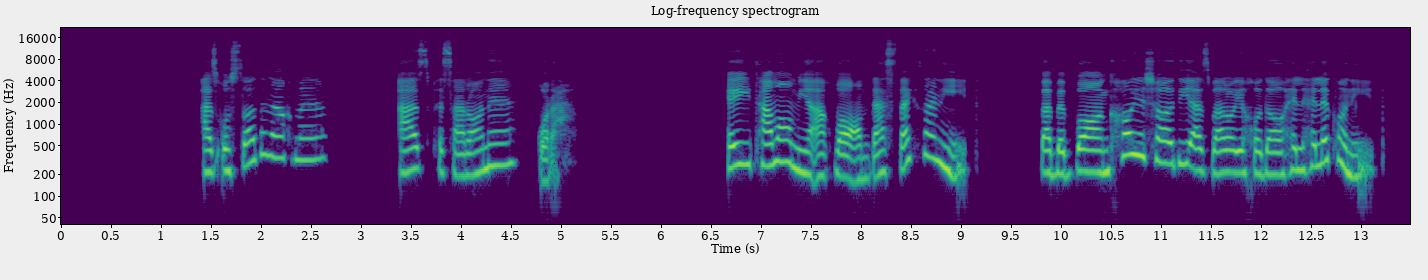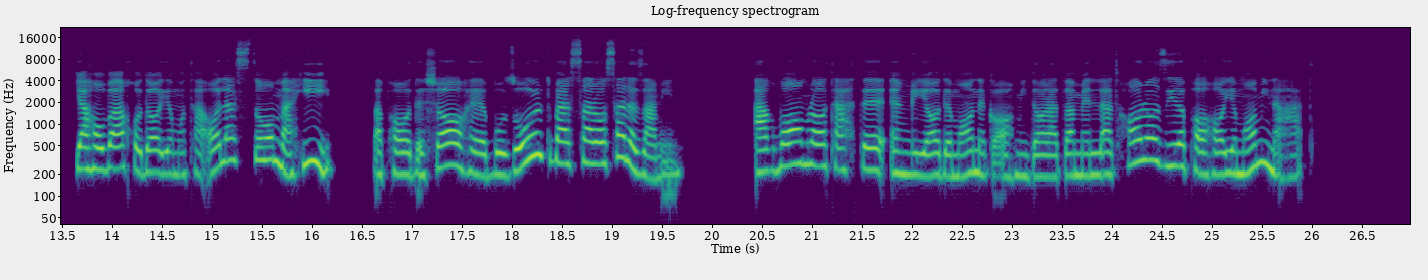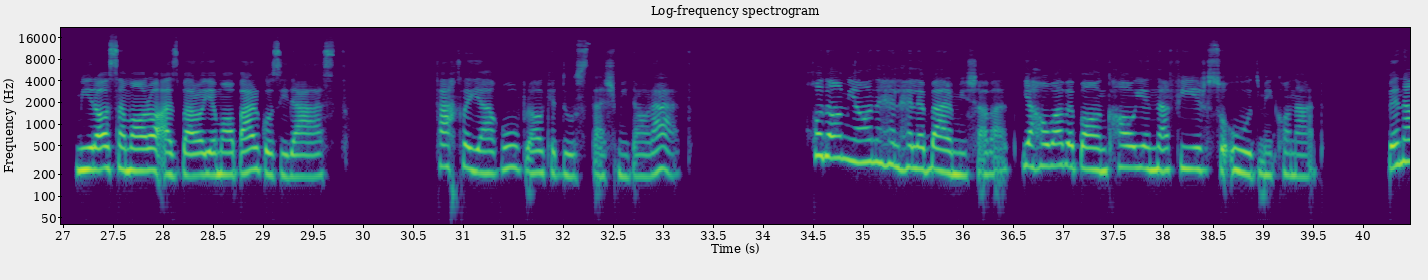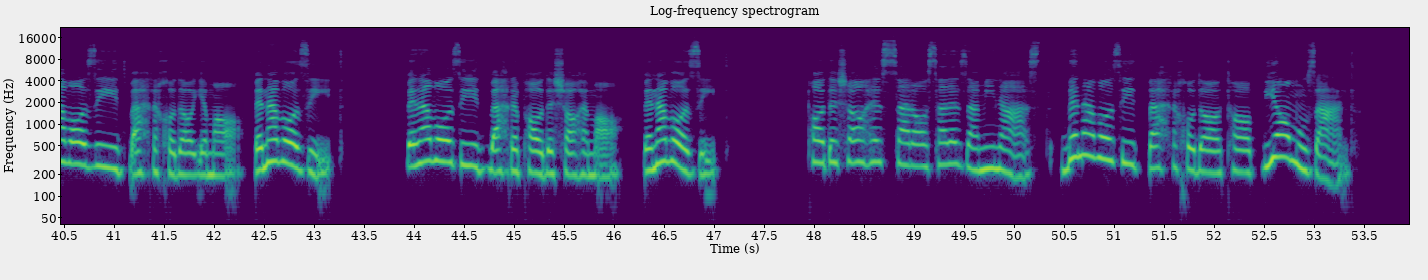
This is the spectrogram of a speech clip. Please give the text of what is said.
از استاد نقمه از پسران قره ای تمامی اقوام دستک زنید و به بانک های شادی از برای خدا هلهله کنید. یهوه خدای متعال است و مهیب و پادشاه بزرگ بر سراسر زمین. اقوام را تحت انقیاد ما نگاه می دارد و ملت ها را زیر پاهای ما می نهد. میراث ما را از برای ما برگزیده است. فخر یعقوب را که دوستش می دارد. خدا میان هلهله بر می شود. یهوه به بانک های نفیر صعود می کند. بنوازید بهر خدای ما. بنوازید. بنوازید بهر پادشاه ما. بنوازید. پادشاه سراسر زمین است. بنوازید بهر خدا تا بیاموزند.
